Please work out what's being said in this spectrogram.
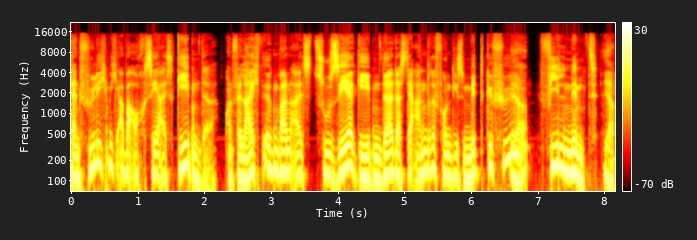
dann fühle ich mich aber auch sehr als Gebender und vielleicht irgendwann als zu sehr Gebender, dass der andere von diesem Mitgefühl ja. viel nimmt. Ja.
